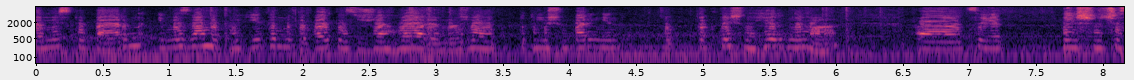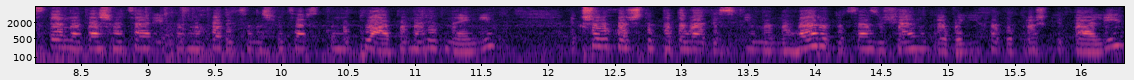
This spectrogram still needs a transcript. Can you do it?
по місту Берн, і ми з вами поїдемо дивитись вже гори. Ми ж вами- тому що в Берні практично гір нема. Е, Це як більша частина та Швейцарії, яка знаходиться на швейцарському плато на рівнині. Якщо ви хочете подивитись іменно гори, то це звичайно треба їхати трошки далі,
